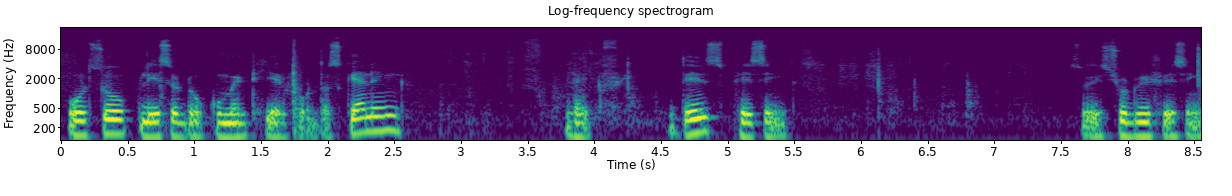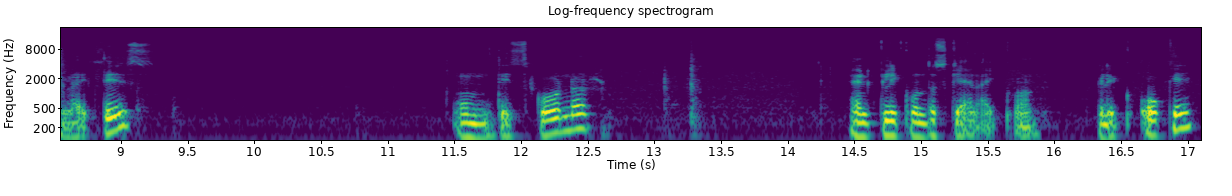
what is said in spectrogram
Also place a document here for the scanning like this facing. So it should be facing like this. On this corner. And click on the scan icon. Click ok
